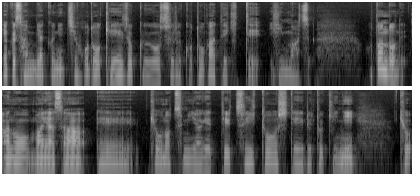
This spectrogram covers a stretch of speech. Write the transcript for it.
約300日ほど継続をすることができています。ほとんどで、あの、毎朝、えー、今日の積み上げっていうツイートをしているときに、今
